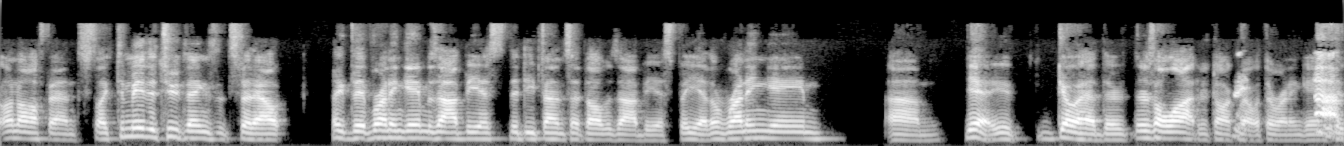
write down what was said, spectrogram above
on offense. Like to me, the two things that stood out, like the running game was obvious, the defense I thought was obvious, but yeah, the running game. Um, yeah, you go ahead. There, there's a lot to talk about with the running game. Uh,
